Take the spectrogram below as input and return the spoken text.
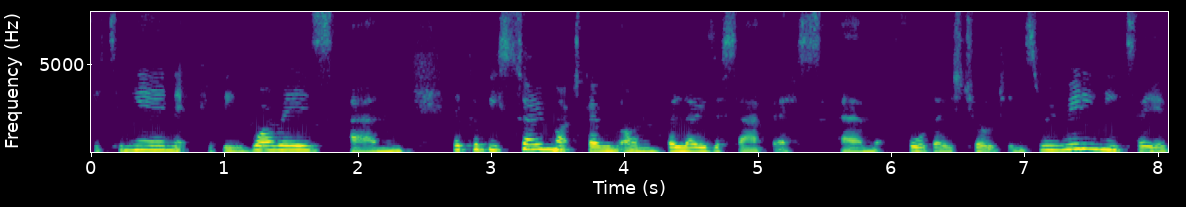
fitting in. It could be worries. Um, there could be so much going on below the surface um, for those children. So we really need to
